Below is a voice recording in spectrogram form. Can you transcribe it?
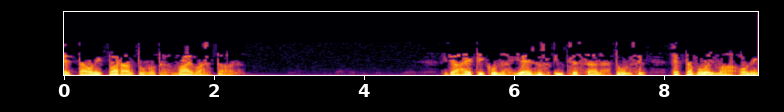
että oli parantunut vaivastaan. Ja heti kun Jeesus itsessään tunsi, että voimaa oli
